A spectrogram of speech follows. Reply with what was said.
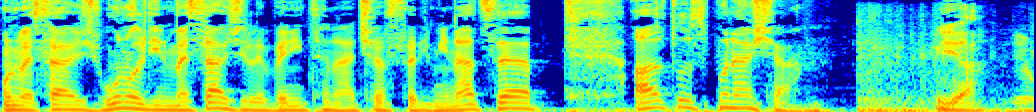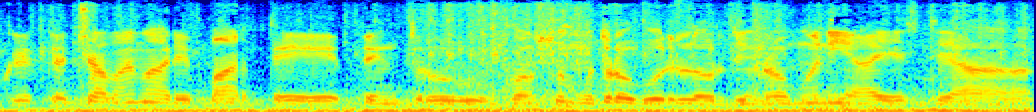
un mesaj, unul din mesajele venite în această dimineață. Altul spune așa. Ia. Eu cred că cea mai mare parte pentru consumul drogurilor din România este a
